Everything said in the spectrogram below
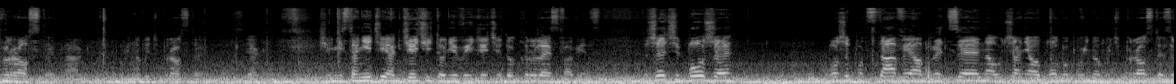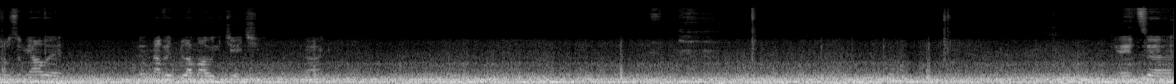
proste, tak? Powinno być proste. Więc Jak się nie staniecie jak dzieci, to nie wyjdziecie do królestwa, więc rzeczy Boże, Boże podstawy ABC nauczania o Bogu powinno być proste, zrozumiałe nawet dla małych dzieci, tak? Więc e, e,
